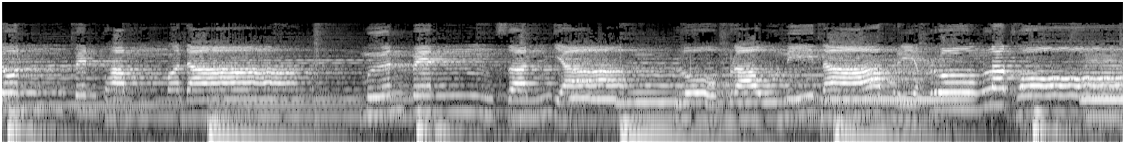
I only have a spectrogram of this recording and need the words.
จนเป็นธรรมดา เหมือนเป็นสัญญา โลกเรานี้นาเปรียบโรงละคร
